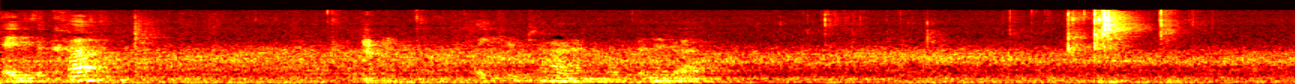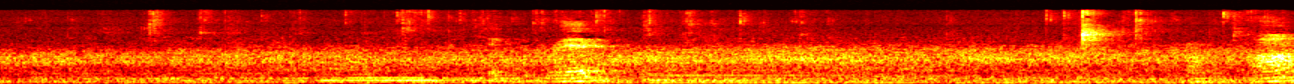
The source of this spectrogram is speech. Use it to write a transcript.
Take the cup. Take your time. Open it up. Take the bread. From the top.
